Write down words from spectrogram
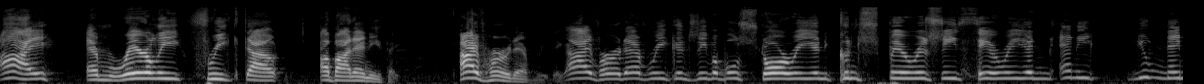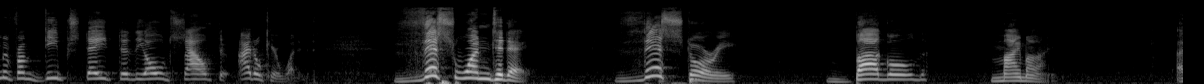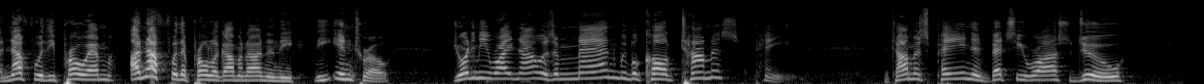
I am rarely freaked out about anything. I've heard everything. I've heard every conceivable story and conspiracy theory and any, you name it, from deep state to the old South. To, I don't care what it is. This one today, this story boggled my mind. Enough with the proem, enough with the prolegomenon and the, the intro. Joining me right now is a man we will call Thomas Paine. The Thomas Paine and Betsy Ross do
